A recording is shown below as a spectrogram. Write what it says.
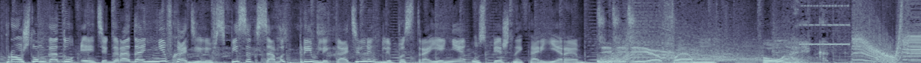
В прошлом году эти города не входили в список самых привлекательных для построения успешной карьеры. like.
